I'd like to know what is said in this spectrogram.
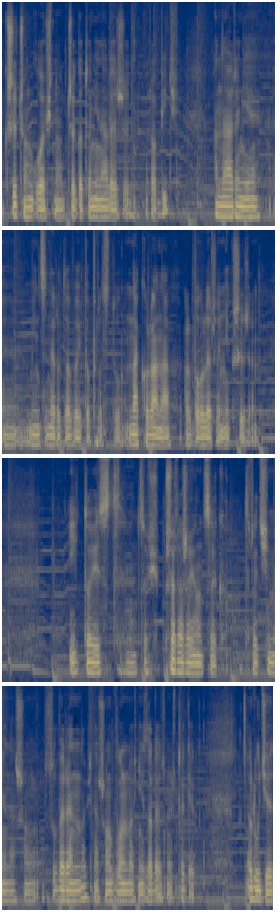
e, krzyczą głośno, czego to nie należy robić, a na arenie e, międzynarodowej po prostu na kolanach albo leżenie krzyżem. I to jest coś przerażającego. Tracimy naszą suwerenność, naszą wolność, niezależność, tak jak ludzie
